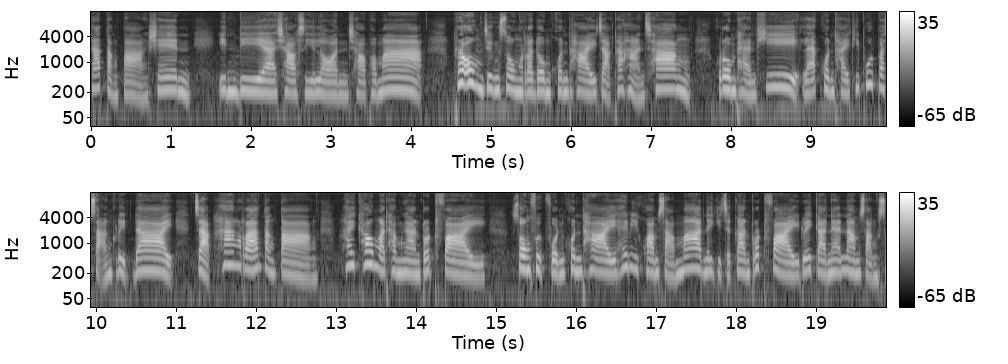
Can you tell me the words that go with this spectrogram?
ชาติต่างๆ เช่น อินเดีย ชาวซีลอน ชาวพม่า พระองค์จึงทรงระดมคนไทยจากทหารช่าง กรมแผนที่และคนไทยที่พูดภาษาอังกฤษได้ จากห้างร้านต่างๆ ให้เข้ามาทำงานรถไฟ ทรงฝึกฝนคนไทยให้มีความสามารถในกิจการรถไฟด้วยการแนะนำสั่งส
